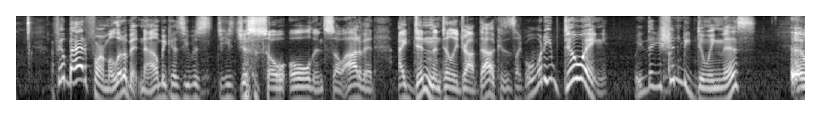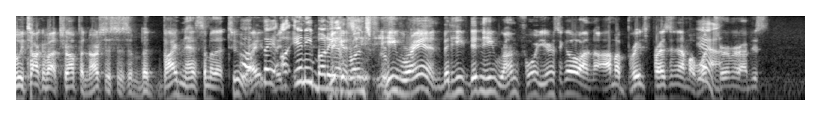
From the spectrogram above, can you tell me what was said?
I feel bad for him a little bit now because he was he's just so old and so out of it. I didn't until he dropped out because it's like, well, what are you doing? You shouldn't be doing this. Uh, we talk about Trump and narcissism, but Biden has some of that too, Well, right? they- uh, anybody that runs he, for- he ran, but he didn't he run four years ago on I'm a bridge president, I'm a Yeah. one termer, I'm just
